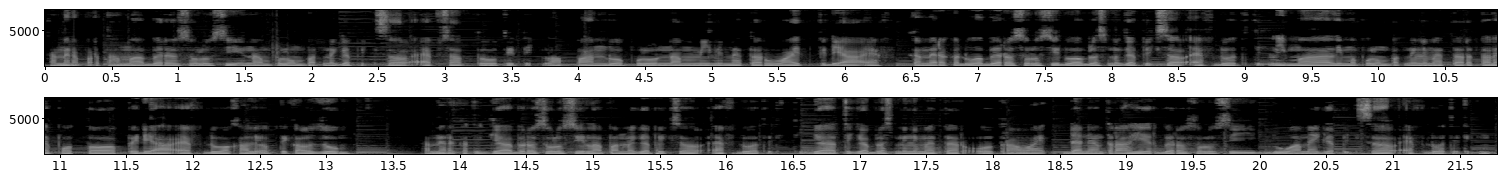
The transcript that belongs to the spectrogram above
Kamera pertama beresolusi 64 megapiksel f1.8 26 mm wide PDAF. Kamera kedua beresolusi 12 megapiksel f2.5 54 mm telefoto PDAF 2 kali optical zoom. Kamera ketiga beresolusi 8 megapiksel f2.3 13 mm ultrawide dan yang terakhir beresolusi 2 megapiksel f2.4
